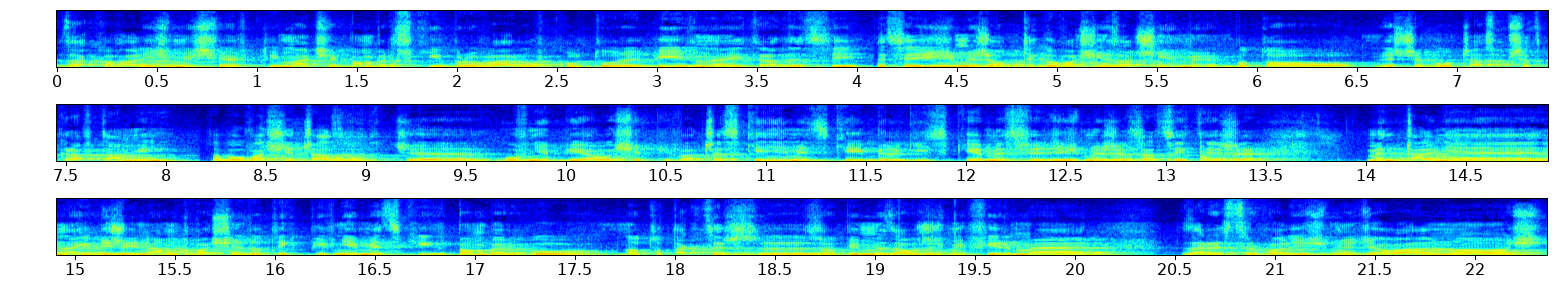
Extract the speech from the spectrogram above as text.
Zakochaliśmy się w klimacie bamberskich browarów, kultury piwnej, tradycji. Stwierdziliśmy, że od tego właśnie zaczniemy, bo to jeszcze był czas przed kraftami. To był właśnie czas, gdzie głównie pijało się piwa czeskie, niemieckie i belgijskie. My stwierdziliśmy, że z racji tej, że mentalnie najbliżej nam właśnie do tych piw niemieckich z Bambergu, no to tak też zrobimy. Założyliśmy firmę, Zarejestrowaliśmy działalność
